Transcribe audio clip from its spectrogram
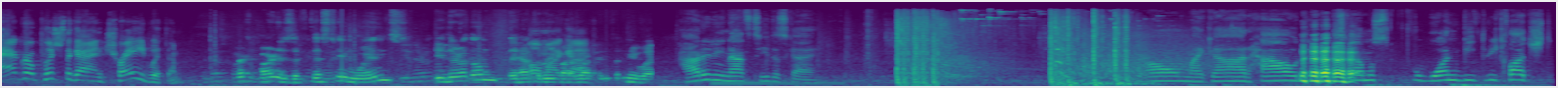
aggro push the guy and trade with him. Worst part is if this team wins, either of them, they have Oh to my rebuy God. weapons anyway. How did he not see this guy? Oh my god, how did this guy almost 1v3 clutched?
